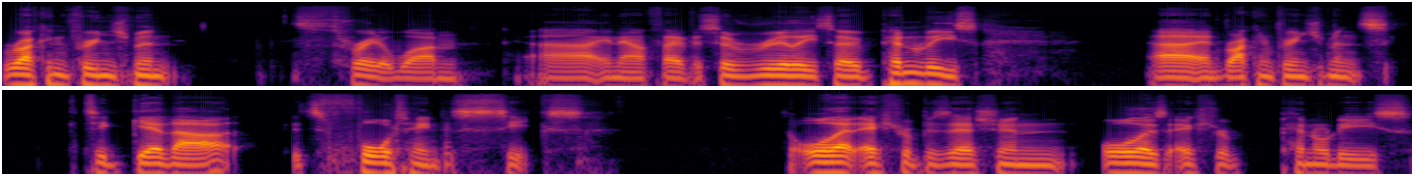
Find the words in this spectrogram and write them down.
ruck infringement, three to one uh, in our favour. So really, so penalties uh, and ruck infringements together, it's fourteen to six. So all that extra possession, all those extra penalties.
